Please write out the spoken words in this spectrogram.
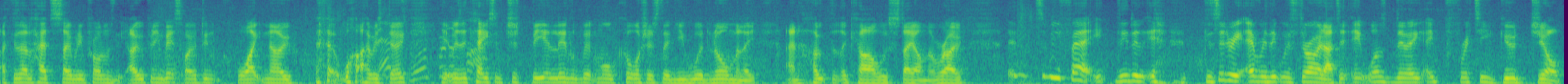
because I'd had so many problems with the opening bit, so I didn't quite know what I was doing. It was a case of just be a little bit more cautious than you would normally and hope that the car will stay on the road to be fair, it did, considering everything was thrown at it, it was doing a pretty good job.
